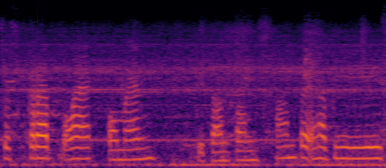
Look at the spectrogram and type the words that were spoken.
subscribe like komen ditonton sampai habis.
